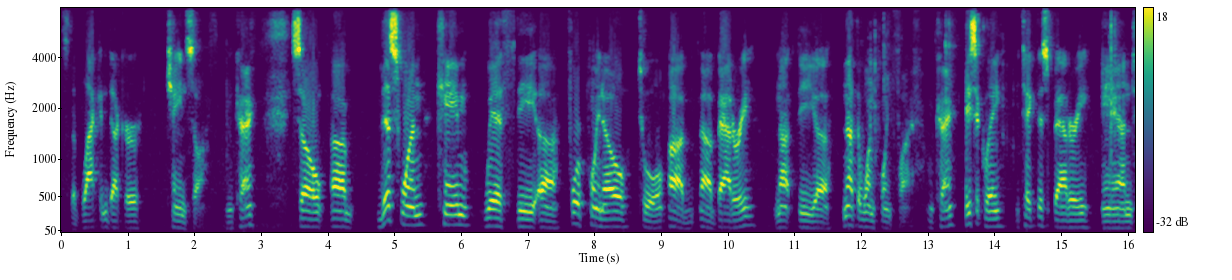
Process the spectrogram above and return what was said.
It's the Black & Decker chainsaw. Okay, so um, this one came with the uh, 4.0 tool uh, uh, battery, not the uh, not the 1.5. Okay, basically you take this battery and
